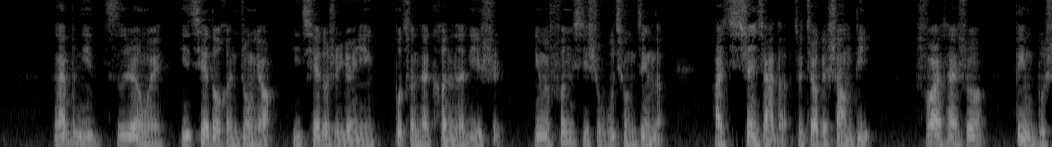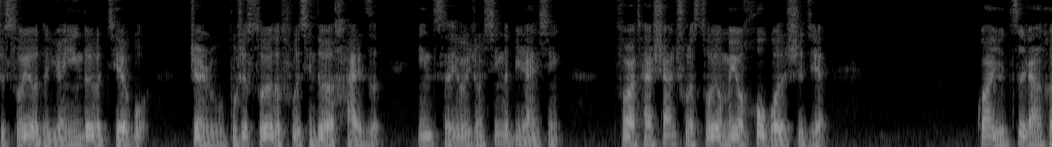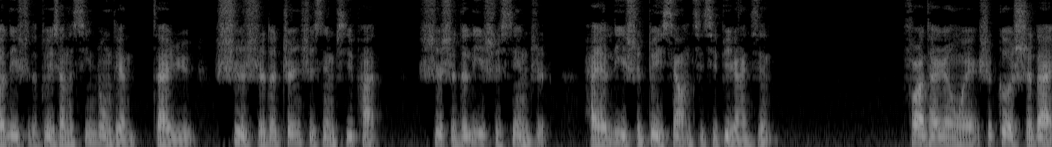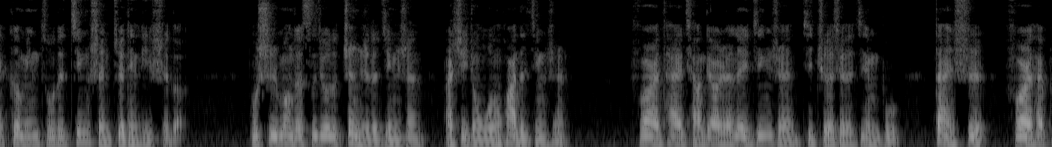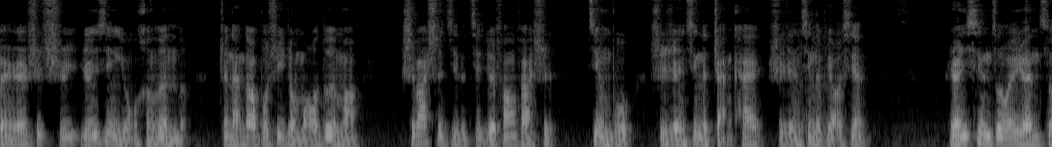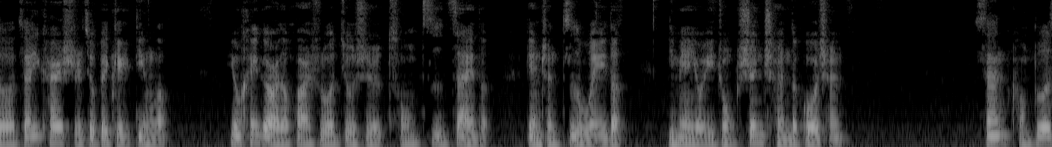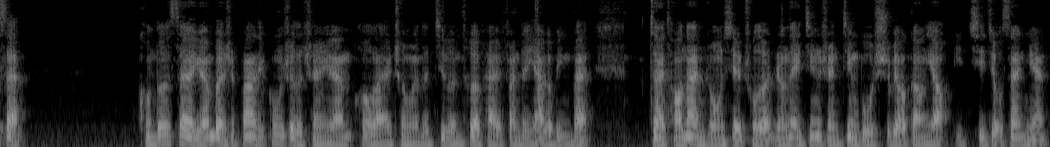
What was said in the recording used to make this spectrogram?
莱布尼茨认为一切都很重要，一切都是原因，不存在可能的历史，因为分析是无穷尽的，而剩下的就交给上帝。伏尔泰说，并不是所有的原因都有结果，正如不是所有的父亲都有孩子，因此有一种新的必然性。伏尔泰删除了所有没有后果的事件。关于自然和历史的对象的新重点在于事实的真实性批判、事实的历史性质，还有历史对象及其必然性。伏尔泰认为是各时代各民族的精神决定历史的，不是孟德斯鸠的政治的精神，而是一种文化的精神。伏尔泰强调人类精神及哲学的进步，但是伏尔泰本人是持人性永恒论的，这难道不是一种矛盾吗？十八世纪的解决方法是进步是人性的展开，是人性的表现。人性作为原则，在一开始就被给定了。用黑格尔的话说，就是从自在的变成自为的。里面有一种生成的过程。三孔多塞，孔多塞原本是巴黎公社的成员，后来成为了基伦特派，反对雅各宾派，在逃难中写出了《人类精神进步时表纲要》。一七九三年，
